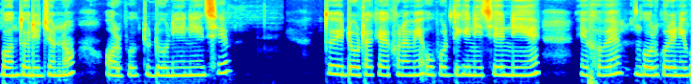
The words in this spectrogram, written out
বন তৈরির জন্য অল্প একটু ডো নিয়ে নিয়েছি। তো এই ডোটাকে এখন আমি উপর দিকে নিচে নিয়ে এভাবে গোল করে নিব।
